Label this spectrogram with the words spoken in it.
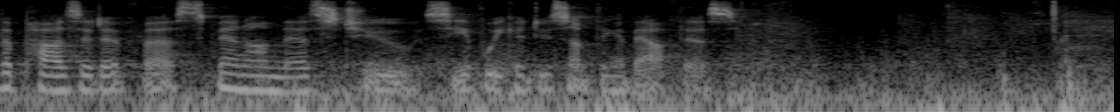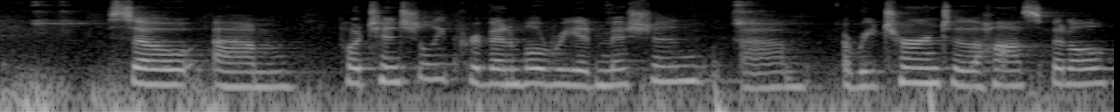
the positive uh, spin on this to see if we can do something about this. So um, potentially preventable readmission, um, a return to the hospital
